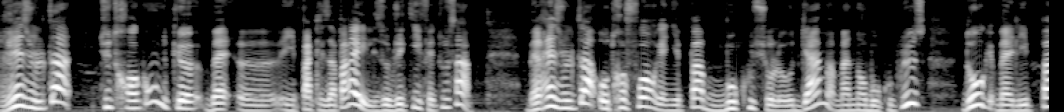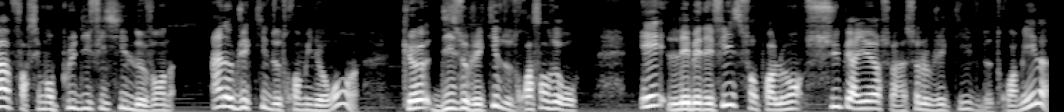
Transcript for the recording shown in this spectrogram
Résultat, tu te rends compte que, ben, euh, et pas que les appareils, les objectifs et tout ça. Ben, résultat, autrefois on ne gagnait pas beaucoup sur le haut de gamme, maintenant beaucoup plus. Donc ben, il n'est pas forcément plus difficile de vendre un objectif de 3000 euros que 10 objectifs de 300 euros et les bénéfices sont probablement supérieurs sur un seul objectif de 3000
